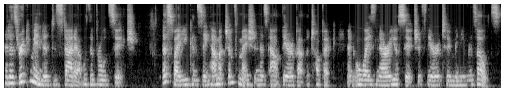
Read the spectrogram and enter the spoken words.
It is recommended to start out with a broad search. This way you can see how much information is out there about the topic and always narrow your search if there are too many results.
